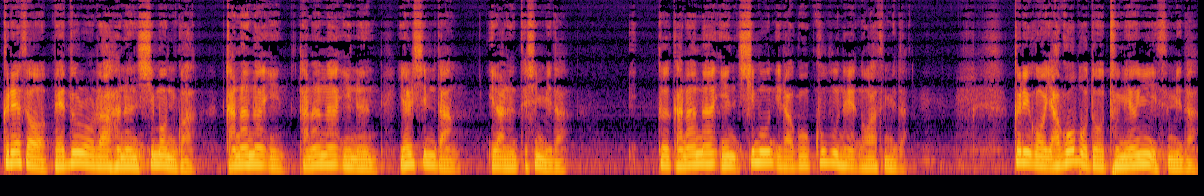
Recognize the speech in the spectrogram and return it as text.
그래서 베드로라 하는 시몬과 가나나인, 가나나인은 열심당이라는 뜻입니다. 그 가나나인 시몬이라고 구분해 놓았습니다. 그리고 야고보도 두 명이 있습니다.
